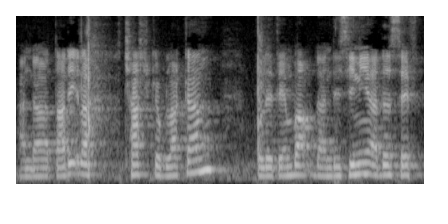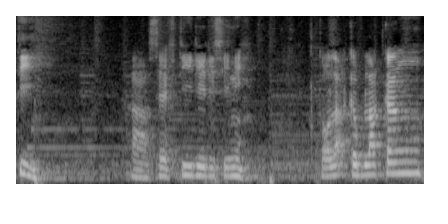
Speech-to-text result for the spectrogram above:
Anda tarik lah charge ke belakang Boleh tembak. Dan di sini ada safety. Ha, Safety dia di sini. Tolak ke belakang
